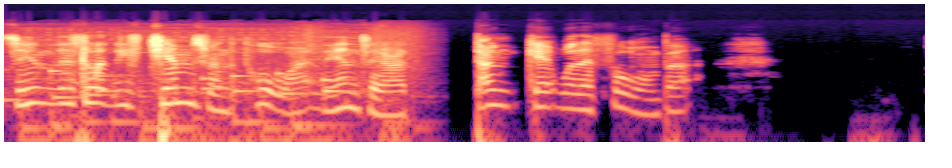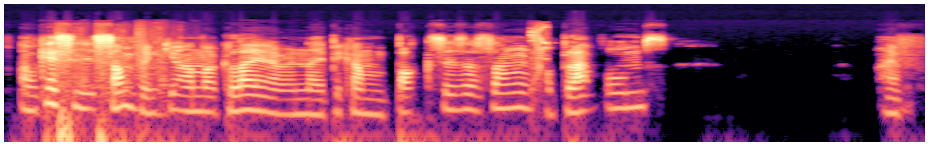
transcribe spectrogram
See, there's like these gems around the pool right at the end here. I don't get what they're for, but I'm guessing it's something you unlock later and they become boxes or something, or platforms. I've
